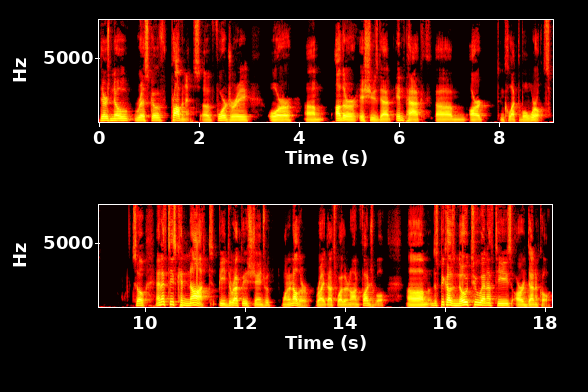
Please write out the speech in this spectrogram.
there's no risk of provenance, of forgery, or um, other issues that impact um, art and collectible worlds. So NFTs cannot be directly exchanged with one another, right? That's why they're non fungible. Um, just because no two NFTs are identical.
